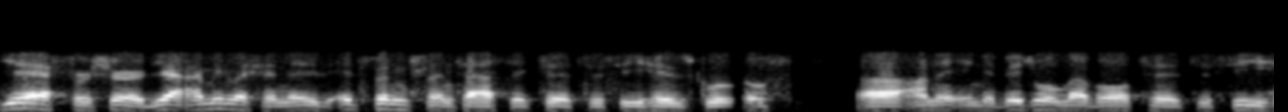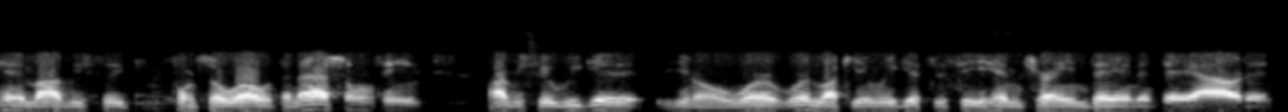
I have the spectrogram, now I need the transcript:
Yeah, for sure. Yeah, I mean, listen, it, it's been fantastic to to see his growth uh, on an individual level, to to see him obviously perform so well with the national team. Obviously, we get you know we're we're lucky and we get to see him train day in and day out and,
